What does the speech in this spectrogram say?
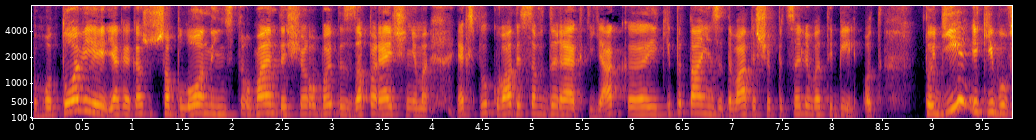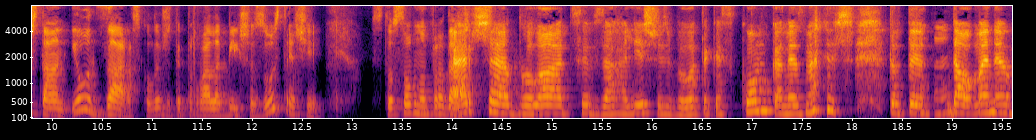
готові, як я кажу, шаблони, інструменти, що робити з запереченнями, як спілкуватися в директ, як, е, які питання задавати, щоб підсилювати біль. От тоді, який був стан, і от зараз, коли вже ти провела більше зустрічей стосовно продаж. Перша була це взагалі щось було таке скомкане, знаєш. Тобто, Мгм. да, у мене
